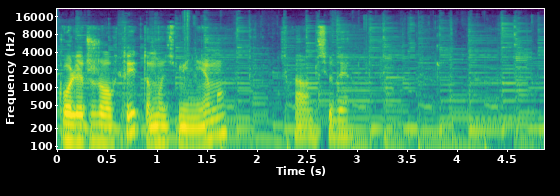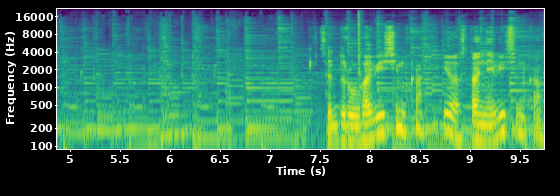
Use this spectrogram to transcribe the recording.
Колір жовтий, тому змінюємо ставимо сюди. Це друга вісімка і остання вісімка.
